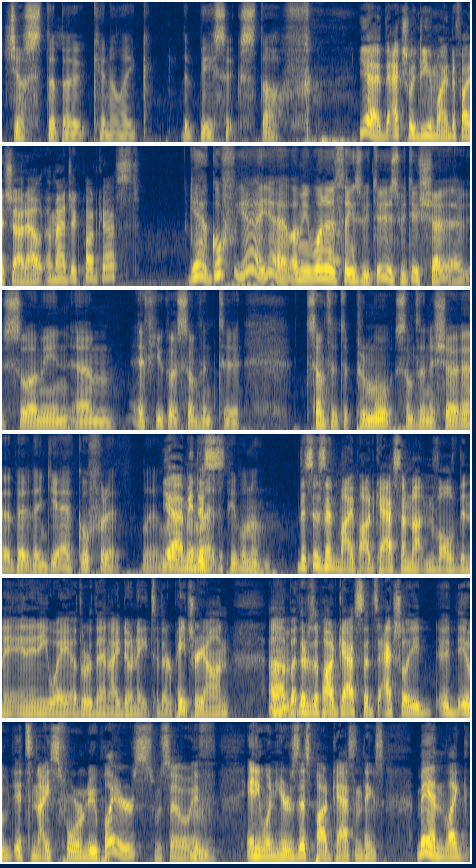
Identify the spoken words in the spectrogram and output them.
just about kind of like the basic stuff. Yeah, actually, do you mind if I shout out a Magic podcast? Yeah, go for yeah, yeah. I mean, one of the things we do is we do shout outs. So I mean, um, if you've got something to something to promote, something to shout out about, then yeah, go for it. Let, Yeah, let- I mean, let this- the people know. This isn't my podcast. I'm not involved in it in any way other than I donate to their Patreon. Uh, But there's a podcast that's actually it, it- it's nice for new players. So if anyone hears this podcast and thinks, "Man, like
